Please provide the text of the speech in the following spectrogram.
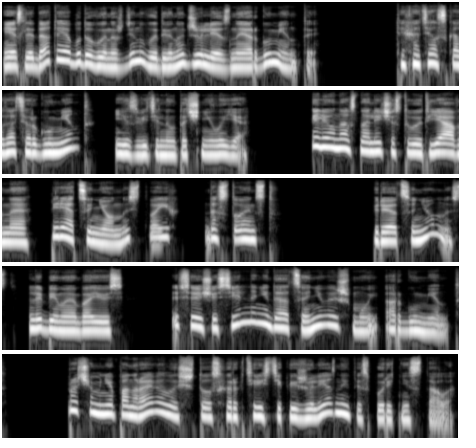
Если да, то я буду вынужден выдвинуть железные аргументы». «Ты хотел сказать аргумент?» — язвительно уточнила я. Или у нас наличествует явная переоцененность твоих достоинств? Переоцененность, любимая, боюсь, ты все еще сильно недооцениваешь мой аргумент. Впрочем, мне понравилось, что с характеристикой железной ты спорить не стала.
